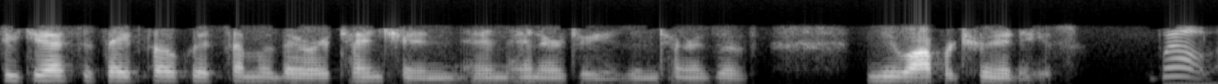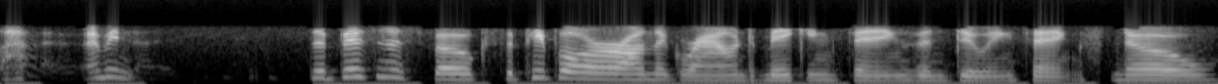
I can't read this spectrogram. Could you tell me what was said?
suggest that they focus some of their attention and energies in terms of new opportunities? Well, I mean, the business folks, the people who are on the ground making things and doing things, know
